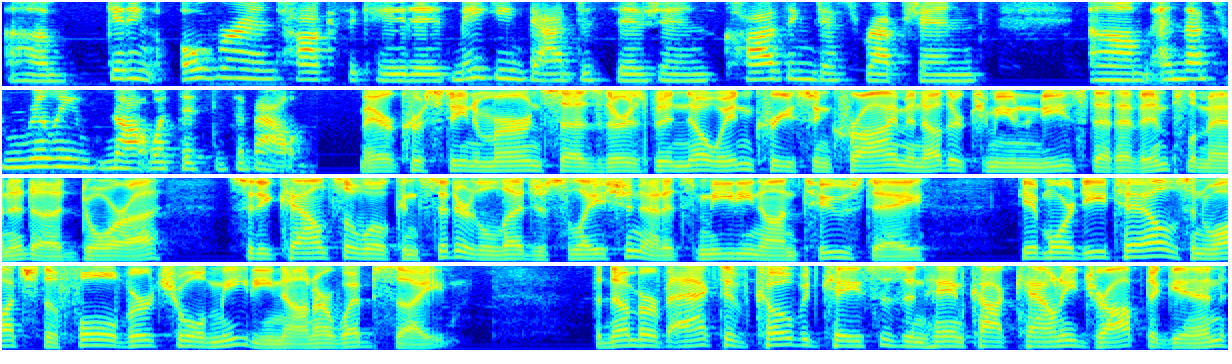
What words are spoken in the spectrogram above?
um, getting over intoxicated, making bad decisions, causing disruptions. Um, and that's really not what this is about. Mayor Christina Muryn says there has been no increase in crime in other communities that have implemented a DORA. City Council will consider the legislation at its meeting on Tuesday. Get more details and watch the full virtual meeting on our website. The number of active COVID cases in Hancock County dropped again.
